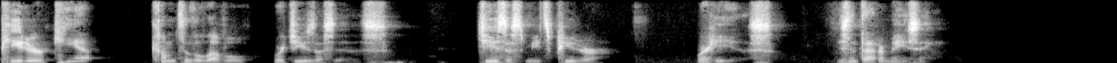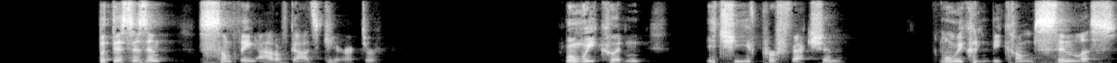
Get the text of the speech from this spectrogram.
Peter can't come to the level where Jesus is, Jesus meets Peter where he is. Isn't that amazing? But this isn't something out of God's character. When we couldn't achieve perfection, when we couldn't become sinless,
